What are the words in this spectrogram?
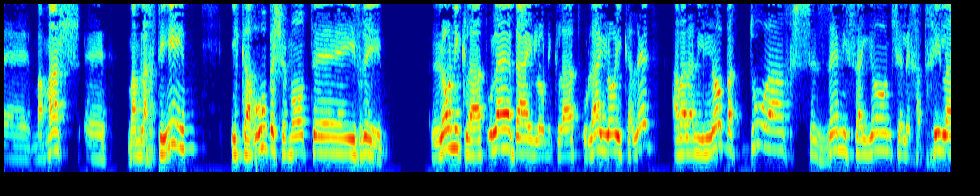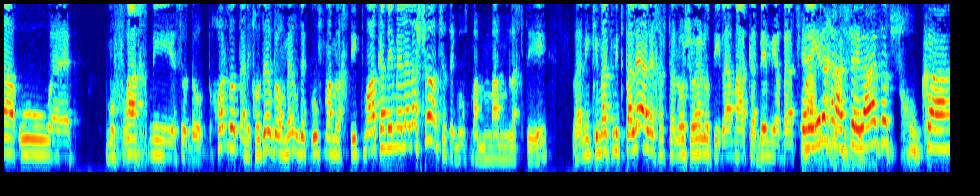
אה, ממש אה, ממלכתיים ייקראו בשמות אה, עבריים. לא נקלט, אולי עדיין לא נקלט, אולי לא ייקלט, אבל אני לא בטוח שזה ניסיון שלכתחילה הוא מופרך מיסודו. בכל זאת, אני חוזר ואומר, זה גוף ממלכתי, כמו האקדמיה ללשון, שזה גוף ממלכתי, ואני כמעט מתפלא עליך שאתה לא שואל אותי למה האקדמיה בעצמה... אני אגיד לך, השאלה הזאת שחוקה,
